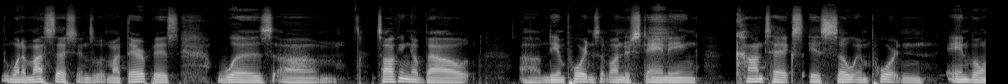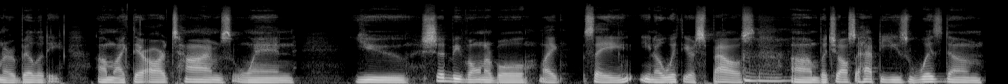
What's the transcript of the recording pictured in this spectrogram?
one of my sessions with my therapist was um talking about um, the importance of understanding context is so important in vulnerability. Um like there are times when you should be vulnerable, like say, you know, with your spouse, Mm-hmm. um, but you also have to use wisdom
